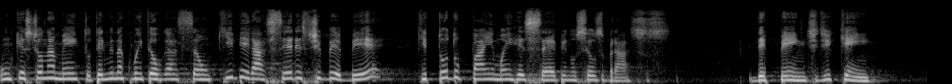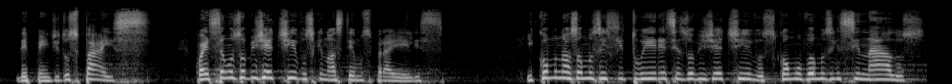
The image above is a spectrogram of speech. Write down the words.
um questionamento, termina com uma interrogação: Que virá a ser este bebê que todo pai e mãe recebe nos seus braços? Depende de quem? Depende dos pais. Quais são os objetivos que nós temos para eles? E como nós vamos instituir esses objetivos? Como vamos ensiná-los?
